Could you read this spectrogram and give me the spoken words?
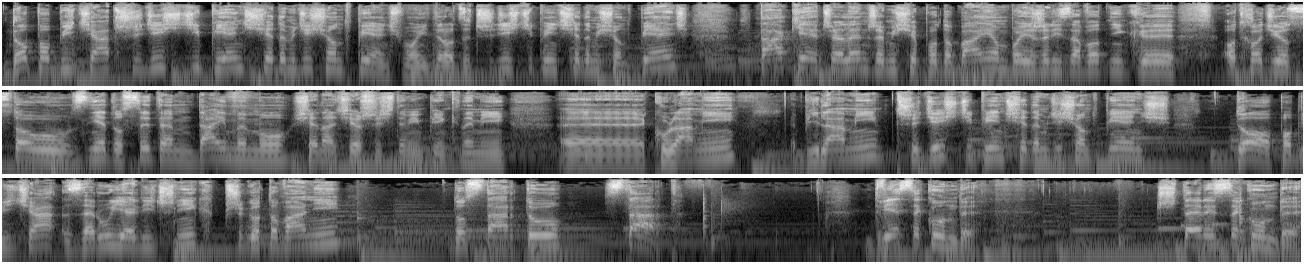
do pobicia 35-75, moi drodzy. 35-75. Takie challenge mi się podobają, bo jeżeli zawodnik y, odchodzi od stołu z niedosytem, dajmy mu się nacieszyć tymi pięknymi e, kulami. Bilami 35-75 do pobicia, zeruje licznik, przygotowani do startu. Start. Dwie sekundy. Cztery sekundy.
